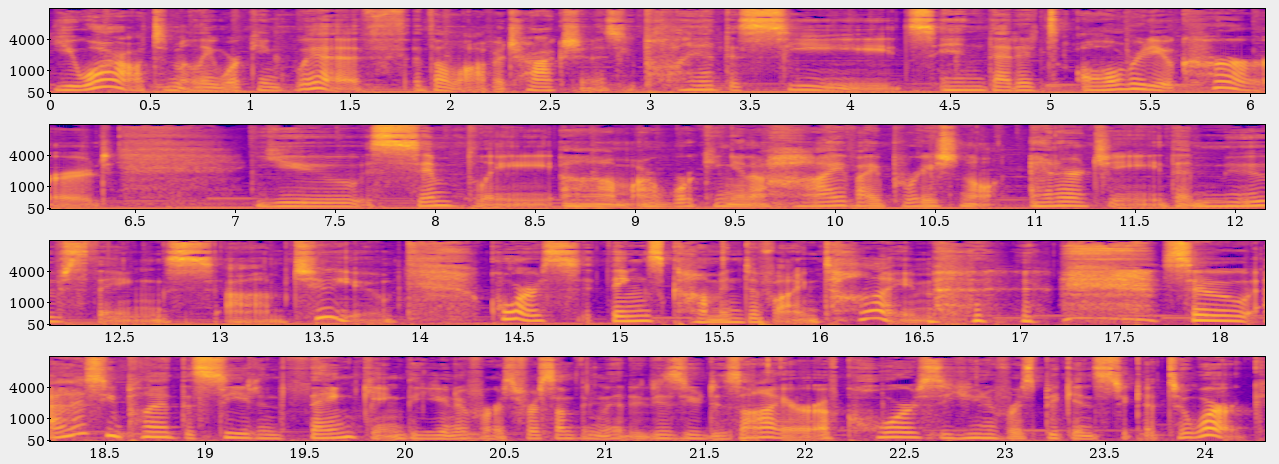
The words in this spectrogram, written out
you are ultimately working with the law of attraction as you plant the seeds in that it's already occurred you simply um, are working in a high vibrational energy that moves things um, to you. Of course, things come in divine time. so, as you plant the seed in thanking the universe for something that it is you desire, of course, the universe begins to get to work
